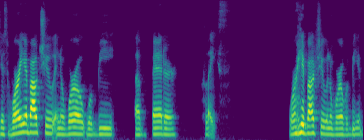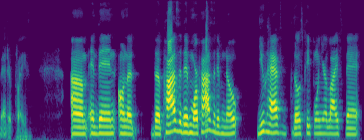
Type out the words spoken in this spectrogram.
Just worry about you, and the world will be a better place. Worry about you, and the world will be a better place. Um, and then on a the positive, more positive note, you have those people in your life that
